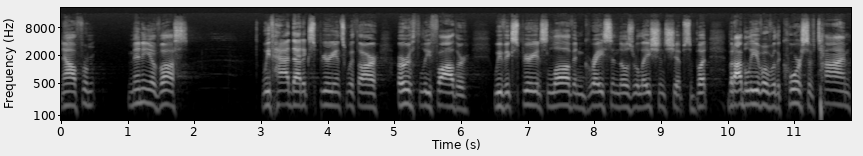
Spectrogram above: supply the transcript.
Now, for many of us, we've had that experience with our earthly father. We've experienced love and grace in those relationships. But, but I believe over the course of time,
